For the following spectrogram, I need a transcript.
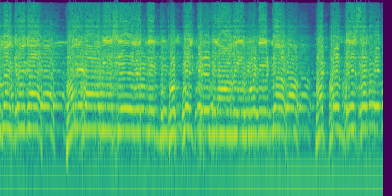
நவகிரக வருடாபிஷேகத்தின் பொங்கல் திருவிழாவை முன்னிட்டு மற்றும் தேசமும்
